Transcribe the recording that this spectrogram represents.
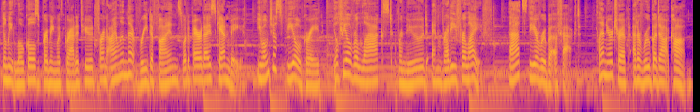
You'll meet locals brimming with gratitude for an island that redefines what a paradise can be. You won't just feel great, you'll feel relaxed, renewed, and ready for life. That's the Aruba effect. Plan your trip at aruba.com.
